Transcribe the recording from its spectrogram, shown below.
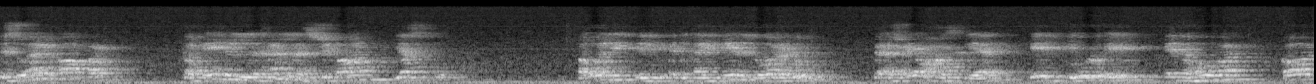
السؤال الآخر طب إيه اللي خلى الشيطان يسقط؟ أقول لك ال- الايتين اللي وردوا في اشعياء وحزقيال إيه بيقولوا إيه؟ إن هو قال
